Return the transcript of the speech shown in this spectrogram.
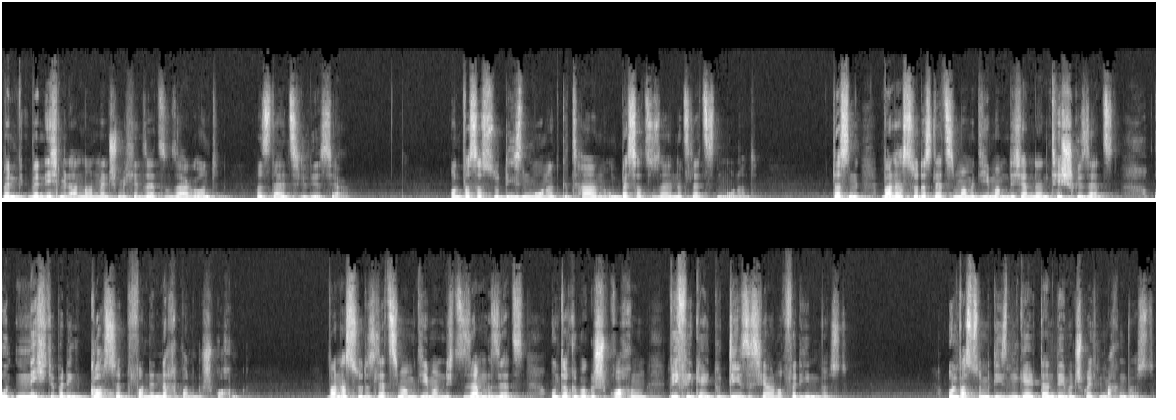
wenn, wenn ich mit anderen Menschen mich hinsetze und sage, und, was ist dein Ziel dieses Jahr? Und was hast du diesen Monat getan, um besser zu sein als letzten Monat? Das sind, wann hast du das letzte Mal mit jemandem dich an deinen Tisch gesetzt und nicht über den Gossip von den Nachbarn gesprochen? Wann hast du das letzte Mal mit jemandem dich zusammengesetzt und darüber gesprochen, wie viel Geld du dieses Jahr noch verdienen wirst? Und was du mit diesem Geld dann dementsprechend machen wirst?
